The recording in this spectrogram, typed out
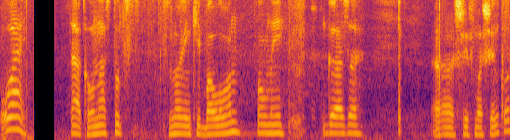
Ой. Так, а у нас тут новенький баллон полный газа. А, шлифмашинку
